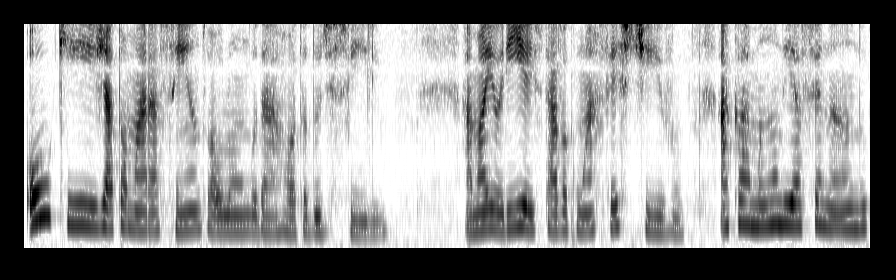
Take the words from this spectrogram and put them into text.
ou que já tomara assento ao longo da rota do desfile. A maioria estava com ar festivo, aclamando e acenando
